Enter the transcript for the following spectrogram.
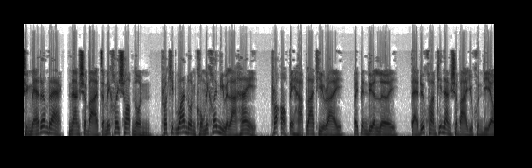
ถึงแม้เริ่มแรก นางชบาจะไม่ค่อยชอบนน เพราะคิดว่านนคงไม่ค่อยมีเวลาให้ เพราะออกไปหาปลาทีไร ไปเป็นเดือนเลย แต่ด้วยความที่นางชบาอยู่คนเดียว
